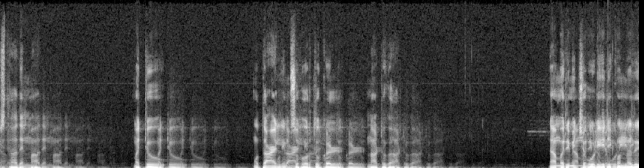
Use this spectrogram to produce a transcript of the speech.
ഉസ്താദന്മാർ മറ്റു മുത്താലിം സുഹൃത്തുക്കൾ നാട്ടുകാർ. നാം ഒരുമിച്ച് കൂടിയിരിക്കുന്നത്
